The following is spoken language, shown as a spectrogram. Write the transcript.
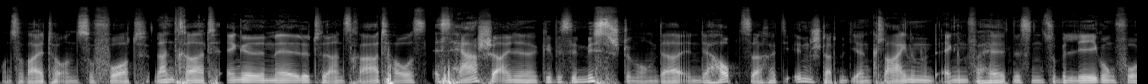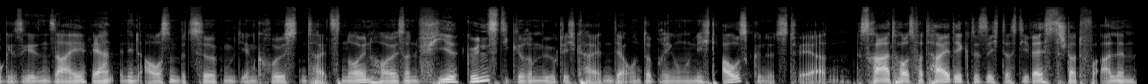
und so weiter und so fort. Landrat Engel meldete ans Rathaus, es herrsche eine gewisse gewisse Missstimmung, da in der Hauptsache die Innenstadt mit ihren kleinen und engen Verhältnissen zur Belegung vorgesehen sei, während in den Außenbezirken mit ihren größtenteils neuen Häusern viel günstigere Möglichkeiten der Unterbringung nicht ausgenützt werden. Das Rathaus verteidigte sich, dass die Weststadt vor allem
